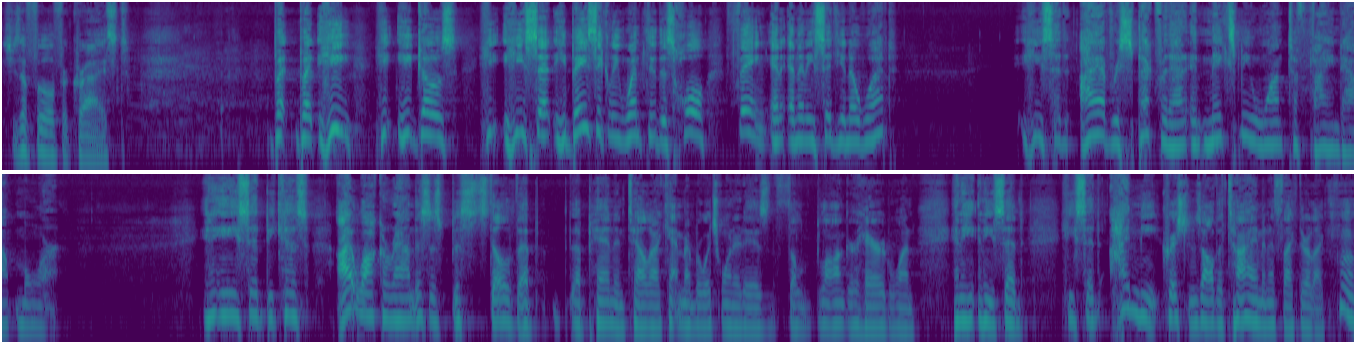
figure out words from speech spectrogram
She's a fool for Christ. But but he he he goes, he he said he basically went through this whole thing and, and then he said, you know what? He said, I have respect for that. It makes me want to find out more. And he said, because I walk around, this is, still the, the Penn and Teller, I can't remember which one it is, it's the longer haired one. And he, and he said, he said, I meet Christians all the time, and it's like they're like, hmm,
